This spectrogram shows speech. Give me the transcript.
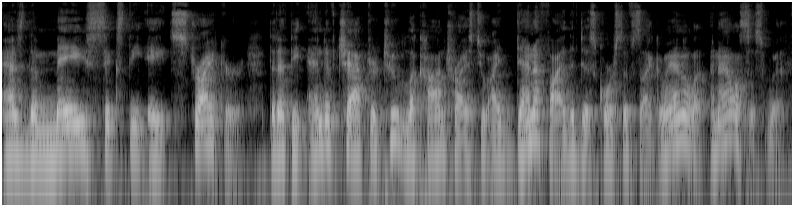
as the May 68 striker, that at the end of chapter 2, Lacan tries to identify the discourse of psychoanalysis with.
